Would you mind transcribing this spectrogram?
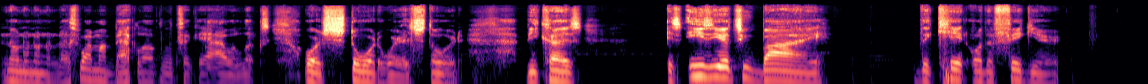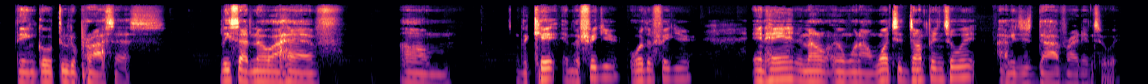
No, no, no, no. That's why my backlog looks like how it looks or it's stored where it's stored. Because it's easier to buy the kit or the figure than go through the process. At least I know I have um the kit and the figure or the figure in hand and I don't, and when I want to jump into it, I can just dive right into it.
